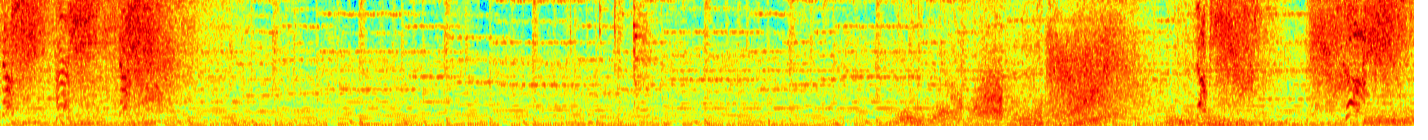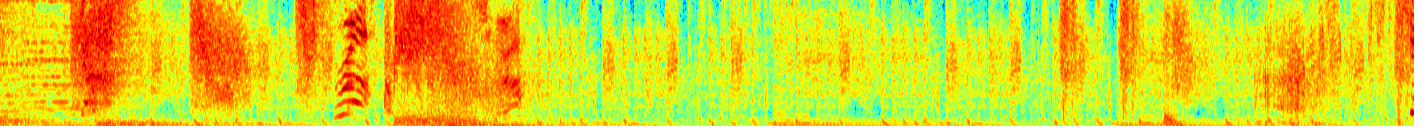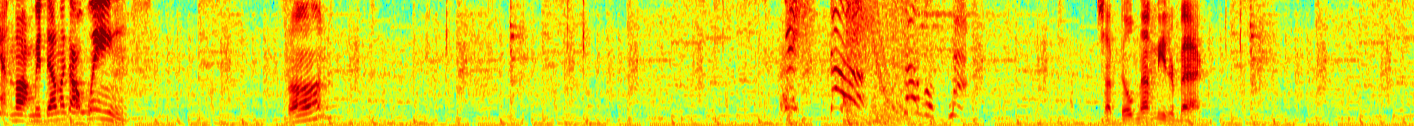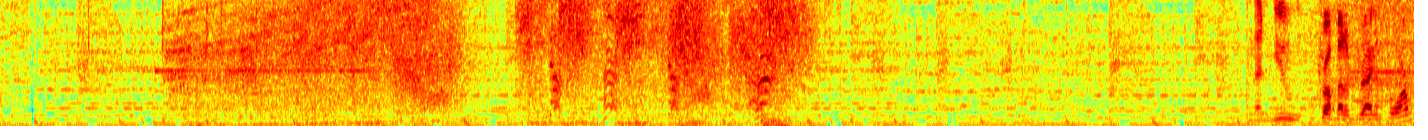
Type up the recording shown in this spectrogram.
knock me down. I got wings. Son. So I'm building that meter back. And then you drop out of dragon form.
